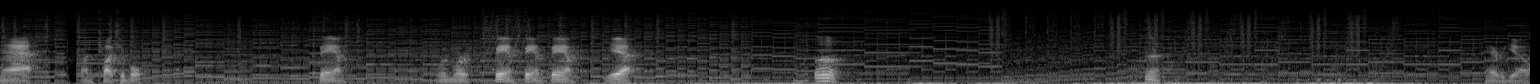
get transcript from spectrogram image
Nah. Untouchable. Bam. One more. Bam, bam, bam. Yeah. Uh. Uh. There we go.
